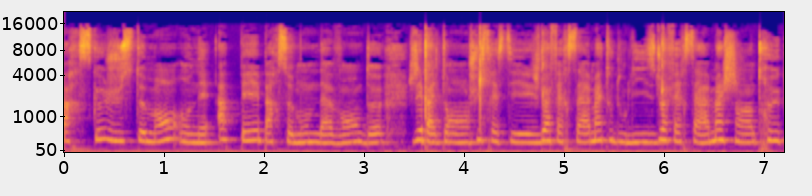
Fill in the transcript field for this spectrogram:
parce que justement on est happé par ce monde d'avant de j'ai pas le temps, je suis stressée, je dois faire ça, ma to-do list, je dois faire ça, machin, truc,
